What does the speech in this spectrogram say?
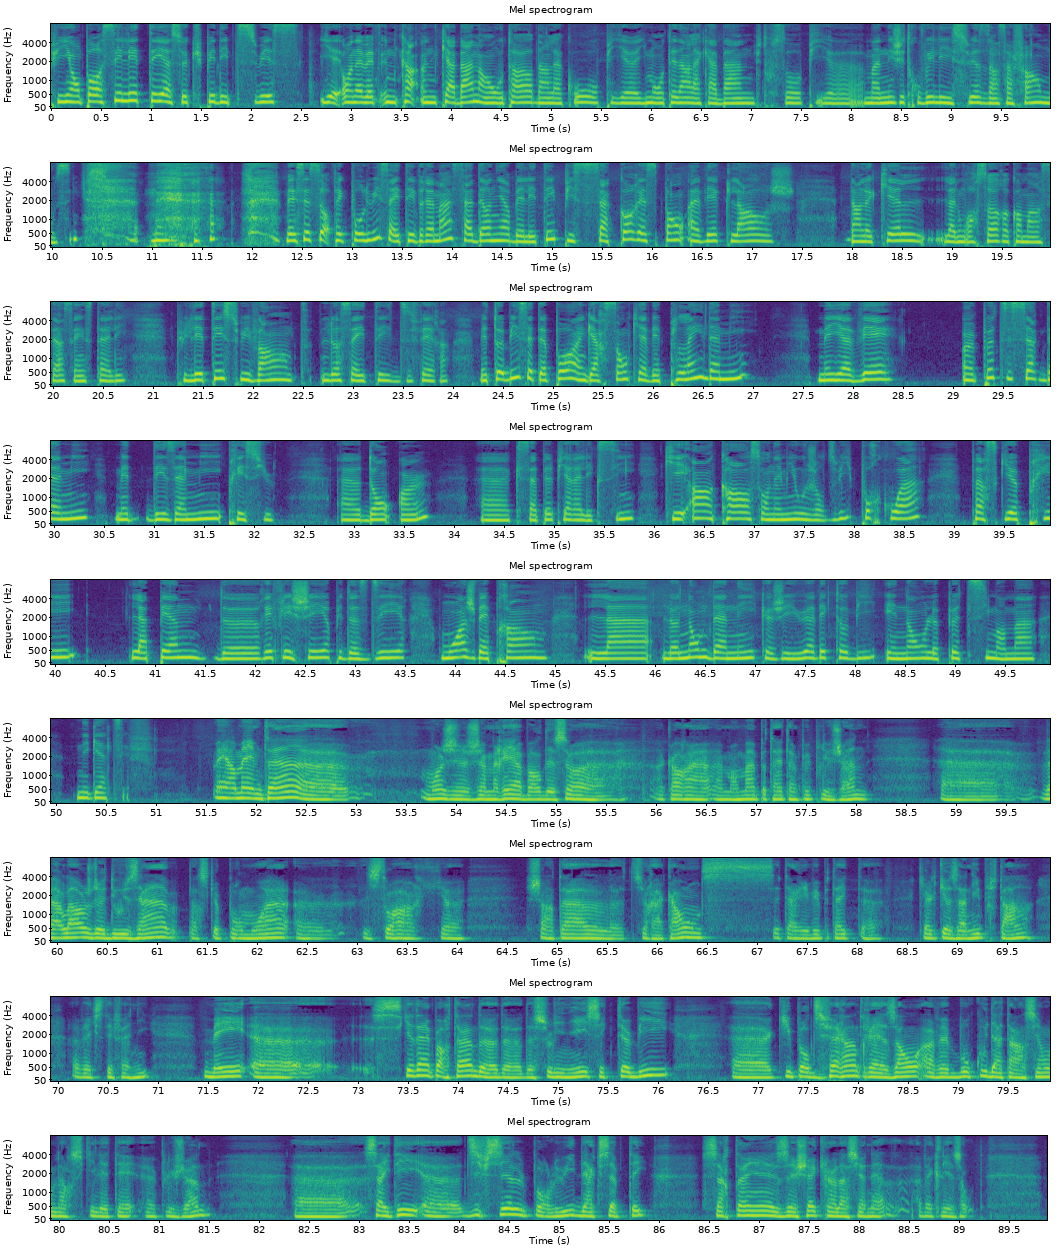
Puis ils ont passé l'été à s'occuper des petits Suisses. on avait une, une, cabane en hauteur dans la cour, puis euh, ils montaient dans la cabane, puis tout ça. Puis euh, un moment donné, j'ai trouvé les Suisses dans sa chambre aussi. Mais, Mais c'est ça. Fait que pour lui, ça a été vraiment sa dernière belle été, puis ça correspond avec l'âge dans lequel la noirceur a commencé à s'installer. Puis l'été suivante, là, ça a été différent. Mais Toby, c'était pas un garçon qui avait plein d'amis, mais il y avait un petit cercle d'amis, mais des amis précieux, euh, dont un euh, qui s'appelle Pierre-Alexis, qui est encore son ami aujourd'hui. Pourquoi? Parce qu'il a pris la peine de réfléchir puis de se dire, moi, je vais prendre le nombre d'années que j'ai eu avec Toby et non le petit moment négatif. Mais en même temps, euh, moi, j'aimerais aborder ça encore un moment peut-être un peu plus jeune. Euh, vers l'âge de 12 ans, parce que pour moi, euh, l'histoire que Chantal, tu racontes, c'est arrivé peut-être euh, quelques années plus tard avec Stéphanie. Mais euh, ce qui est important de, souligner, c'est que Toby, euh, qui pour différentes raisons avait beaucoup d'attention lorsqu'il était euh, plus jeune, euh, ça a été difficile pour lui d'accepter certains échecs relationnels avec les autres.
